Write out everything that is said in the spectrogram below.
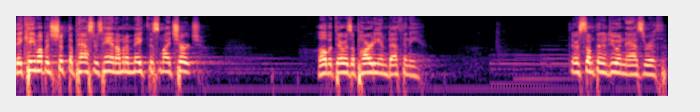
They came up and shook the pastor's hand. I'm going to make this my church. Oh, but there was a party in Bethany. There was something to do in Nazareth.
